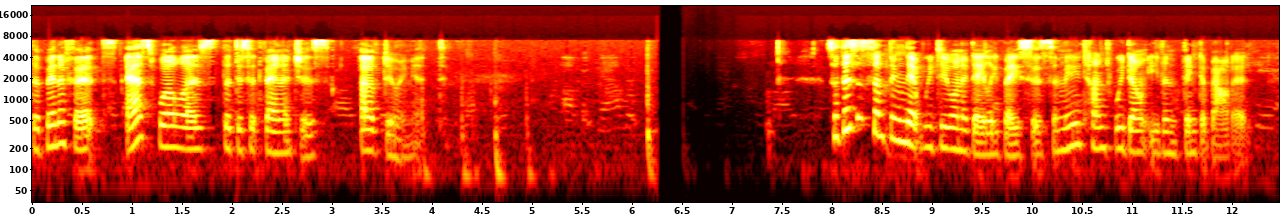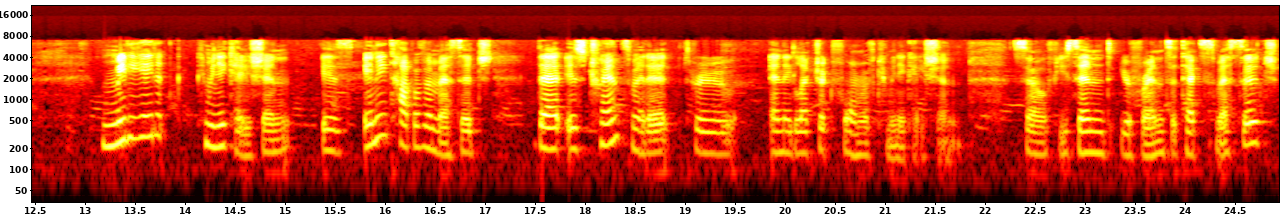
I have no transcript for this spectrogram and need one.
the benefits, as well as the disadvantages of doing it. So this is something that we do on a daily basis, and many times we don't even think about it. Mediated communication is any type of a message that is transmitted through an electric form of communication. So if you send your friends a text message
